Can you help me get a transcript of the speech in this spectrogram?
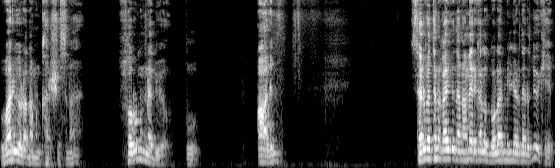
Varıyor adamın karşısına. Sorunun ne diyor bu alim? Servetini kaybeden Amerikalı dolar milyarderi diyor ki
